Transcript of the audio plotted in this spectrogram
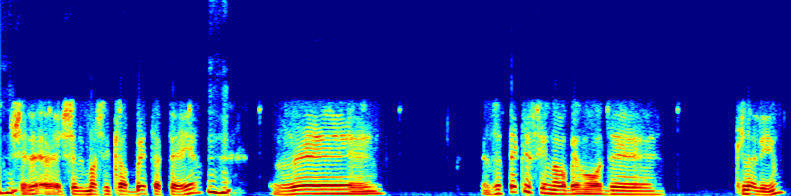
מהמם. של... של מה שנקרא בית התה, מהמם. וזה טקס עם הרבה מאוד אה, כללים.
